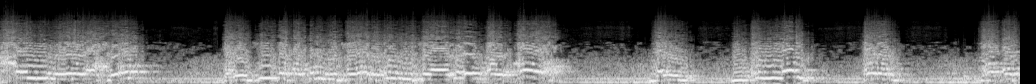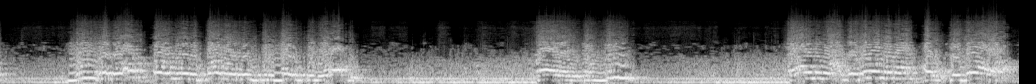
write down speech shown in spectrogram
حي من الأحياء وإن شئت فكل كل شارع أو قارة بل من كل بيت طلب وقد يوجد أكثر من طلب في البيت الواحد قال التنبيه كانوا يعبدون الحجارة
